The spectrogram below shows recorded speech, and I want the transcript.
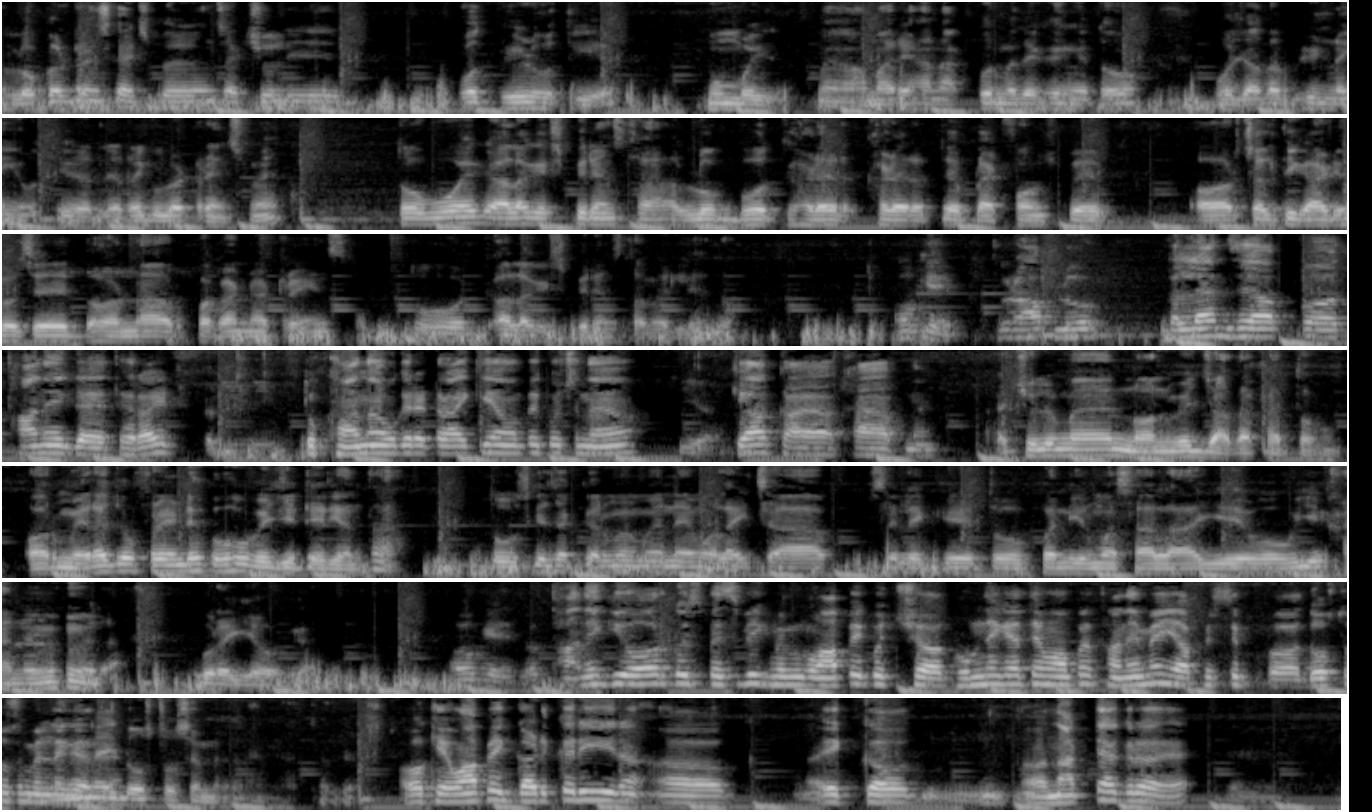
लोकल ट्रेन का एक्सपीरियंस एक्चुअली बहुत भीड़ होती है मुंबई में। हमारे यहाँ नागपुर में देखेंगे तो बहुत ज़्यादा भीड़ नहीं होती है रेगुलर ट्रेन में। तो वो एक अलग एक्सपीरियंस था। लोग बहुत खड़े खड़े रहते हैं प्लेटफॉर्म्स पे और चलती गाड़ियों से दौड़ना और पकड़ना ट्रेन तो अलग एक्सपीरियंस था मेरे लिए तो। ओके तो आप लोग कल्याण से आप थाने गए थे राइट तो खाना वगैरह ट्राई किया वहाँ पे कुछ नया? क्या खाया खाया आपने? एक्चुअली मैं नॉनवेज ज़्यादा खाता हूँ। और मेरा जो फ्रेंड है वो वेजिटेरियन था। तो उसके चक्कर में मैंने मलाई चाप से लेके तो पनीर मसाला ये वो ये खाने में मेरा पूरा ये हो गया। ओके तो थाने की और कोई स्पेसिफिक वहाँ पे कुछ घूमने गए थे वहाँ पे थाने में या फिर सिर्फ़ दोस्तों से मिलने गए नहीं दोस्तों से मिलने गए ओके वहाँ पे गडकरी एक नाट्यगृह है।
